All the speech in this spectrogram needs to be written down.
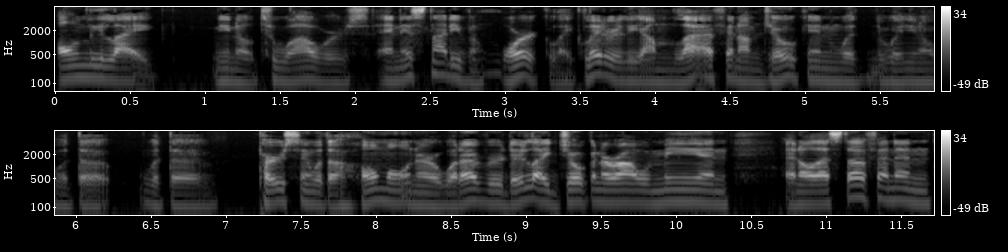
only like you know two hours, and it's not even work. Like literally, I'm laughing, I'm joking with, with you know with the with the person with a homeowner or whatever. They're like joking around with me and and all that stuff, and then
